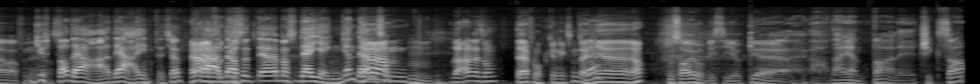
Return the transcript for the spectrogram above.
Der var jeg fornøyd. Gutta, det er, det er intetkjønn. Ja, det, er, det, er altså, det, er, altså, det er gjengen. Det er Ja, ja. liksom altså. Mm. Det er liksom, det er flokken, liksom. Det er ikke, ja. Hun sa jo vi sier jo ikke ja, det er jenta eller chicksa.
